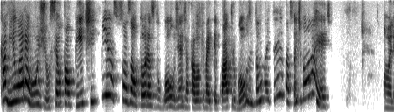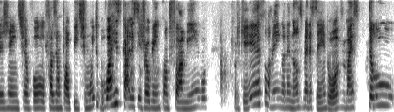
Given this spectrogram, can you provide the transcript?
Camila Araújo, o seu palpite e as suas autoras do gol, já, já falou que vai ter quatro gols, então vai ter bastante bola na rede. Olha, gente, eu vou fazer um palpite muito. Vou arriscar nesse jogo enquanto Flamengo, porque é Flamengo, né? Não desmerecendo, óbvio, mas pelo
